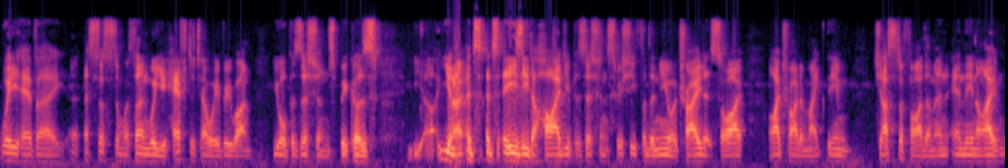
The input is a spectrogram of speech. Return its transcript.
we have a, a system within where you have to tell everyone your positions because you know it's it's easy to hide your position, especially for the newer traders. So I I try to make them justify them, and, and then I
